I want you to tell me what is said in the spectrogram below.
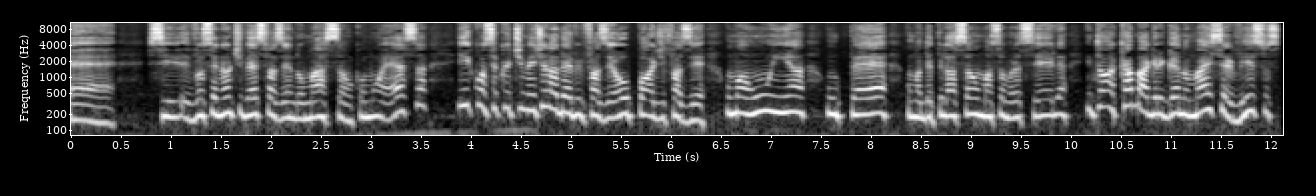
é, se você não estivesse fazendo uma ação como essa e consequentemente ela deve fazer ou pode fazer uma unha, um pé, uma depilação, uma sobrancelha. Então acaba agregando mais serviços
